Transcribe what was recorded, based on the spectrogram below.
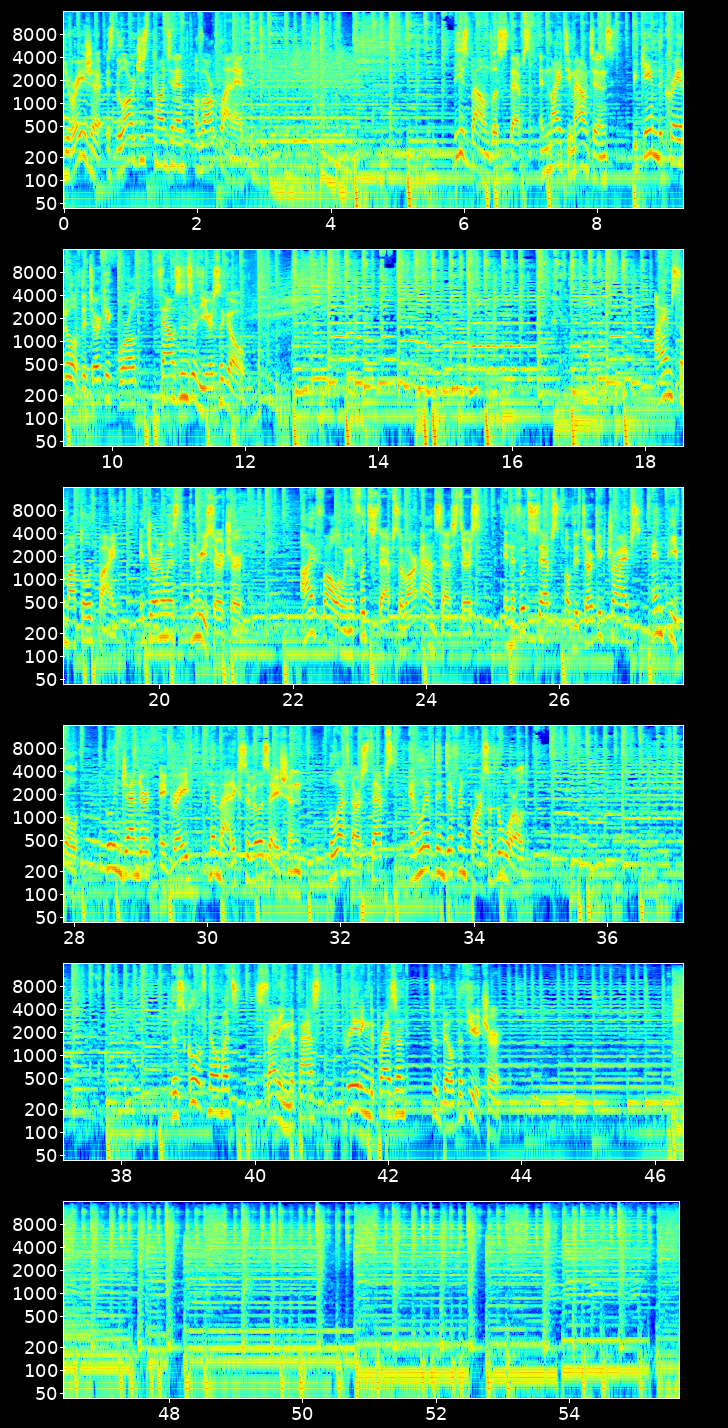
Eurasia is the largest continent of our planet. These boundless steppes and mighty mountains became the cradle of the Turkic world thousands of years ago. I am Samat Tolukbay, a journalist and researcher. I follow in the footsteps of our ancestors, in the footsteps of the Turkic tribes and people who engendered a great nomadic civilization, who left our steppes and lived in different parts of the world. The School of Nomads, studying the past, creating the present to build the future.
